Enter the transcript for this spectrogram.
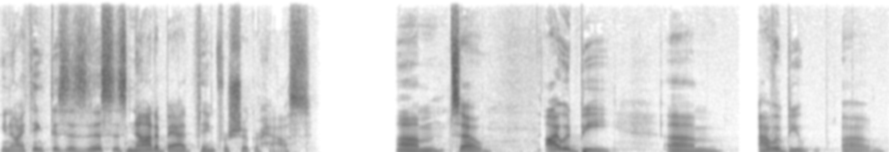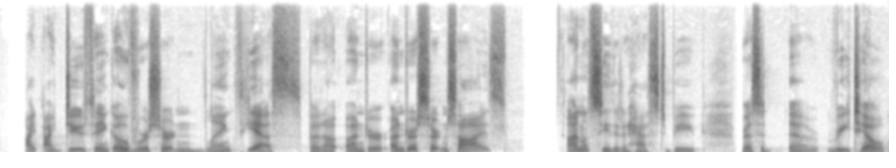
You know I think this is this is not a bad thing for Sugar House. Um, so I would be um, I would be. Uh, I, I do think over a certain length, yes, but uh, under under a certain size, I don't see that it has to be resi- uh, retail,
